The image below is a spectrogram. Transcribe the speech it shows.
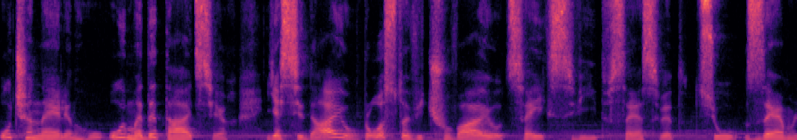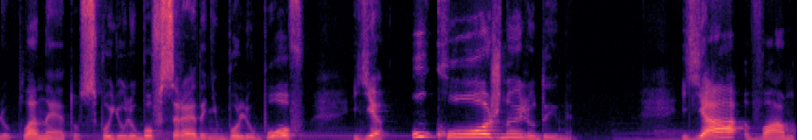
у ченелінгу, у медитаціях. Я сідаю, просто відчуваю цей світ, всесвіт, цю землю, планету, свою любов всередині, бо любов є у кожної людини. Я вам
